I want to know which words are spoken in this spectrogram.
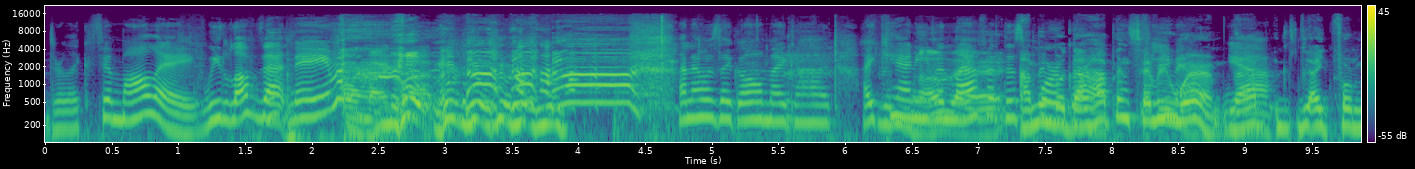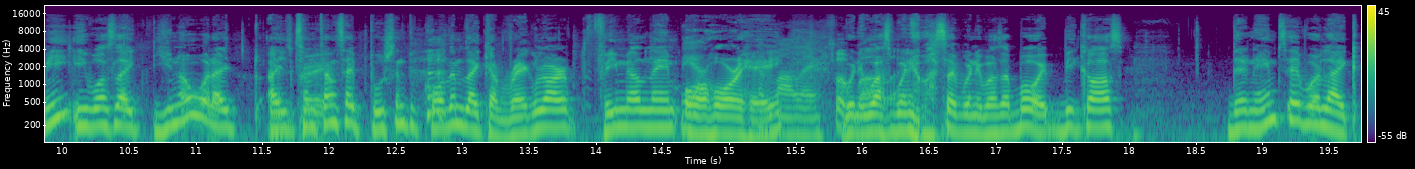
They're like, Fimale. We love that name. Oh my God. and I was like, oh my God, I can't even laugh at this I mean, poor but that girl." happens Female. everywhere. Yeah. That- like for me, it was like you know what I I That's sometimes I push them to call them like a regular female name Yeah, or Jorge Famale. when it was when it was a, when it was a boy because their names they were like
